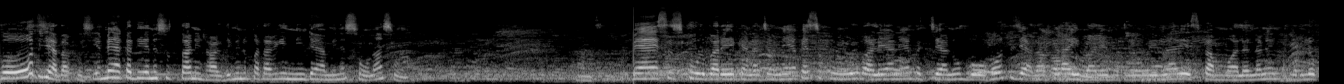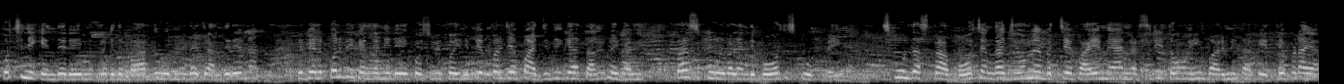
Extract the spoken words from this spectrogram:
ਬਹੁਤ ਜ਼ਿਆਦਾ ਖੁਸ਼ੀ ਹੈ। ਮੈਂ ਕਦੀ ਇਹਨੂੰ ਸੁੱਤਾ ਨਹੀਂ ਠਾਲਦੀ। ਮੈਨੂੰ ਪਤਾ ਵੀ ਇੰਨੀ ਟਾਈਮ ਇਹਨੇ ਸੋਣਾ ਸੋਣਾ ਮੈਂ ਇਸ ਸਕੂਲ ਬਾਰੇ ਇਹ ਕਹਿਣਾ ਚਾਹੁੰਦੀ ਹਾਂ ਕਿ ਸਕੂਲ ਵਾਲਿਆਂ ਨੇ ਬੱਚਿਆਂ ਨੂੰ ਬਹੁਤ ਜ਼ਿਆਦਾ ਪੜ੍ਹਾਈ ਬਾਰੇ ਮਤਲਬ ਇਹਨਾਂ ਇਸ ਕੰਮ ਵਾਲੇ ਇਹਨਾਂ ਨੇ ਮਤਲਬ ਕੁਝ ਨਹੀਂ ਕਹਿੰਦੇ ਰਹੇ, ਮਤਲਬ ਕਿਤੇ ਬਾਹਰ ਦੂਰ ਨੇੜੇ ਜਾਂਦੇ ਰਹੇ ਨਾ, ਤੇ ਬਿਲਕੁਲ ਵੀ ਕਹਿੰਦੇ ਨਹੀਂ ਰਹੇ ਕੁਝ ਵੀ, ਕੋਈ ਨਹੀਂ, ਪੇਪਰ ਜੇ ਭੱਜ ਵੀ ਗਿਆ ਤਾਂ ਵੀ ਕੋਈ ਗੱਲ ਨਹੀਂ, ਪਰ ਸਕੂਲ ਵਾਲਿਆਂ ਦੀ ਬਹੁਤ ਸਪੋਰਟ ਰਹੀ ਹੈ ਸਕੂਲ ਦਾ ਸਟਾਫ ਬਹੁਤ ਚੰਗਾ, ਜਿਉਂ ਮੈਂ ਬੱਚੇ ਪਾਏ, ਮੈਂ ਨਰਸਰੀ ਤੋਂ ਹੀ 12ਵੀਂ ਤੱਕ ਇੱਥੇ ਪੜਾਇਆ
